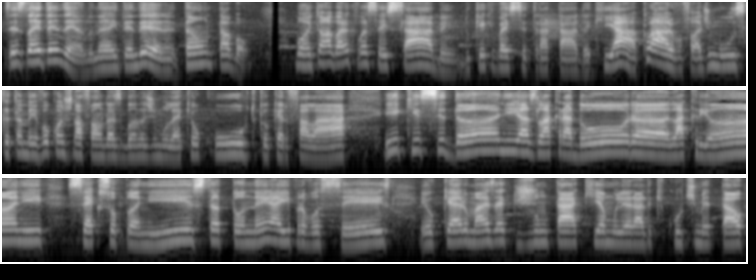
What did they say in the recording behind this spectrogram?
Vocês estão entendendo, né? Entenderam? Então, tá bom. Bom, então agora que vocês sabem do que, que vai ser tratado aqui, ah, claro, vou falar de música também, vou continuar falando das bandas de mulher que eu curto, que eu quero falar, e que se dane as lacradoras, lacriane, sexoplanista, tô nem aí para vocês. Eu quero mais é juntar aqui a mulherada que curte metal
